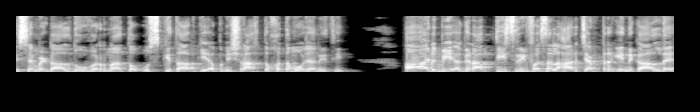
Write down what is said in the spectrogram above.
حصے میں ڈال دوں، ورنہ تو اس کتاب کی اپنی شناخت تو ختم ہو جانی تھی۔ آج بھی اگر آپ تیسری فصل ہر چیپٹر کی نکال دیں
